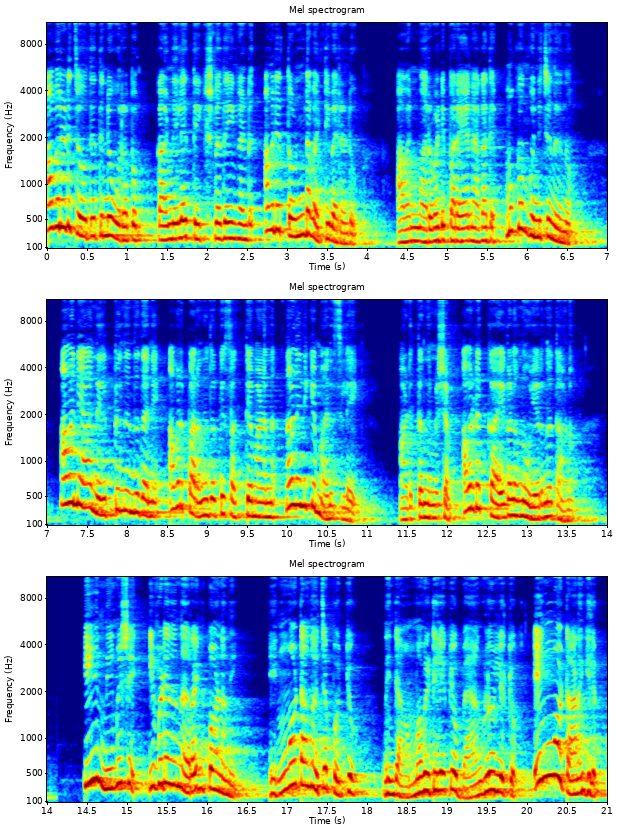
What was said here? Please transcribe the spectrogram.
അവരുടെ ചോദ്യത്തിന്റെ ഉറപ്പും കണ്ണിലെ തീക്ഷ്ണതയും കണ്ട് അവന്റെ തൊണ്ട വറ്റി വരണ്ടു. അവൻ മറുപടി പറയാനാകാതെ മുഖം കുനിച്ചു നിന്നു. അവന്റെ ആ നിൽപ്പിൽ നിന്ന് തന്നെ അവർ പറഞ്ഞതൊക്കെ സത്യമാണെന്ന് നളിനിക്ക് മനസ്സിലായി. അടുത്ത നിമിഷം അവരുടെ കൈകളൊന്ന് ഉയർന്നു താണു. ഈ നിമിഷം ഇവിടെ നിന്ന് ഇറങ്ങിപ്പോണ നീ. എങ്ങോട്ടാന്ന് വെച്ചാൽ പൊയ്ക്കോ. നിന്റെ അമ്മ വീട്ടിലേക്കോ ബാംഗ്ലൂരിലേക്കോ എങ്ങോട്ടാണെങ്കിലും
